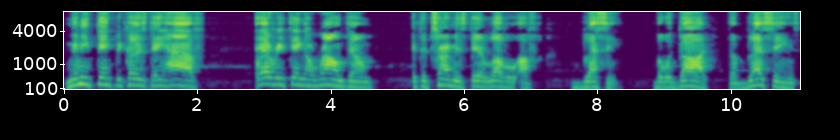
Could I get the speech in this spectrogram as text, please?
Many think because they have everything around them, it determines their level of blessing. But with God, the blessings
